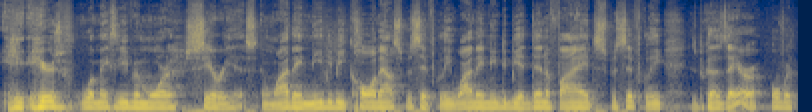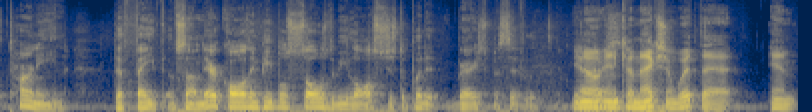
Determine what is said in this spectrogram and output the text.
he, here's what makes it even more serious and why they need to be called out specifically, why they need to be identified specifically, is because they are overturning the faith of some. They're causing people's souls to be lost, just to put it very specifically. You know, in connection with that, and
